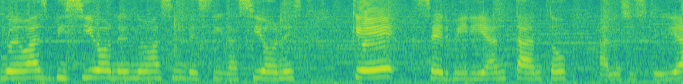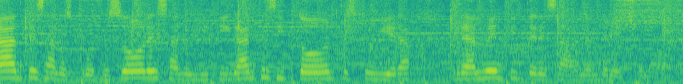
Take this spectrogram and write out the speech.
nuevas visiones, nuevas investigaciones que servirían tanto a los estudiantes, a los profesores, a los litigantes y todo el que estuviera realmente interesado en el derecho laboral.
